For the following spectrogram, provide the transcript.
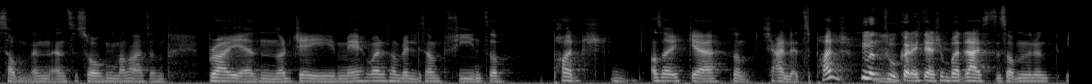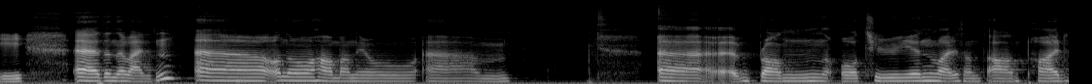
sammen en sesong. Man har en sånn Brian og Jamie. var en sånn veldig sånn fint sånn par Altså ikke sånn kjærlighetspar, men to karakterer som bare reiste sammen rundt i eh, denne verden. Eh, og nå har man jo um, eh, Bronn og Tyrion var et sånt annet par.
